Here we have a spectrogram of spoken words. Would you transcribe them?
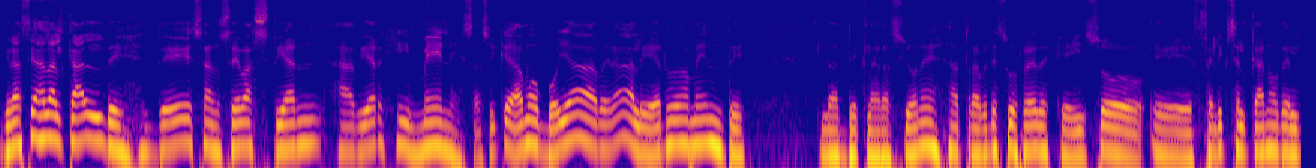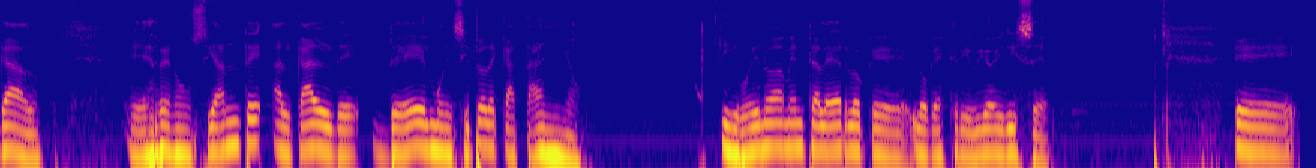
Gracias al alcalde de San Sebastián, Javier Jiménez. Así que vamos, voy a ver a leer nuevamente las declaraciones a través de sus redes que hizo eh, Félix Elcano Delgado, eh, renunciante alcalde del municipio de Cataño. Y voy nuevamente a leer lo que, lo que escribió y dice, eh,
